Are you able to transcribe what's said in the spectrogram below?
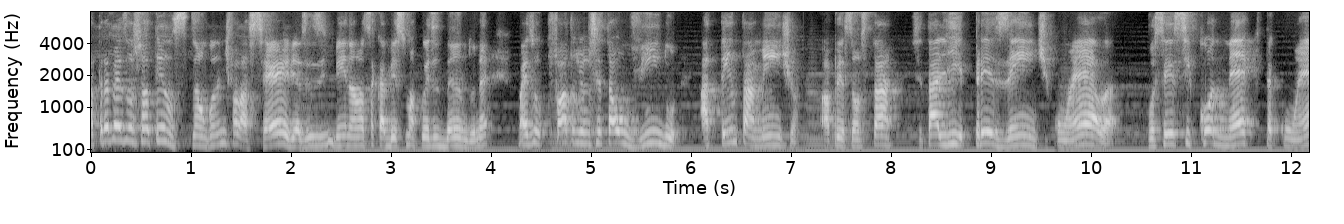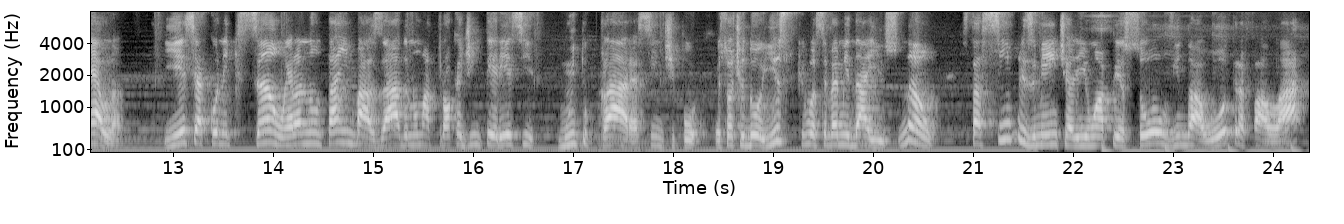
através da sua atenção. Quando a gente fala serve, às vezes vem na nossa cabeça uma coisa dando, né? Mas o fato de você estar tá ouvindo atentamente a pessoa, você está você tá ali presente com ela, você se conecta com ela, e essa conexão, ela não está embasada numa troca de interesse muito clara, assim, tipo, eu só te dou isso porque você vai me dar isso. Não, está simplesmente ali uma pessoa ouvindo a outra falar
